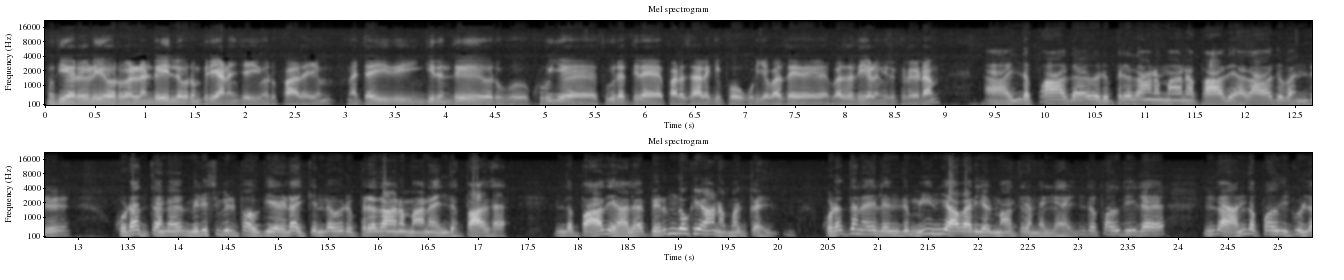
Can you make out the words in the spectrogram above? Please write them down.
முதியோர் இளையோர்கள் என்று எல்லோரும் பிரயாணம் செய்யும் ஒரு பாதையும். மற்ற இது இங்கிருந்து ஒரு கு- குறுகிய தூரத்தில் பாடசாலைக்கு போகக்கூடிய வசதி வசதிகளும் இருக்கிற இடம். இந்த பாதை ஒரு பிரதானமான பாதை. அதாவது வந்து குடத்தனை மிரிசுவில் பகுதியை இணைக்கின்ற ஒரு பிரதானமான இந்த பாதை. இந்த பாதையால் பெருந்தொகையான மக்கள் குடத்தனையிலேருந்து மீன் வியாபாரிகள் மாத்திரமல்ல இந்த பகுதியில் இந்த அந்த பகுதிக்குள்ள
